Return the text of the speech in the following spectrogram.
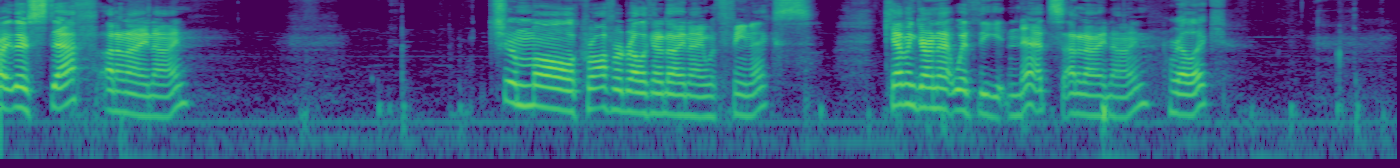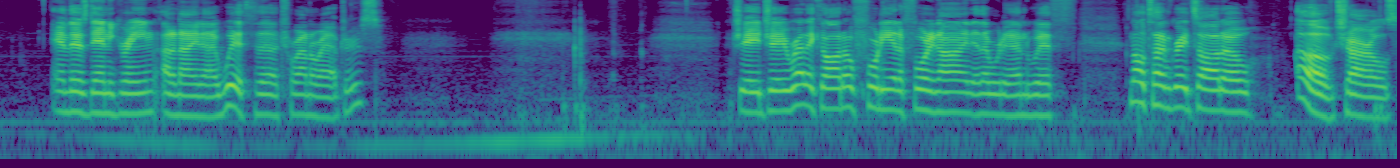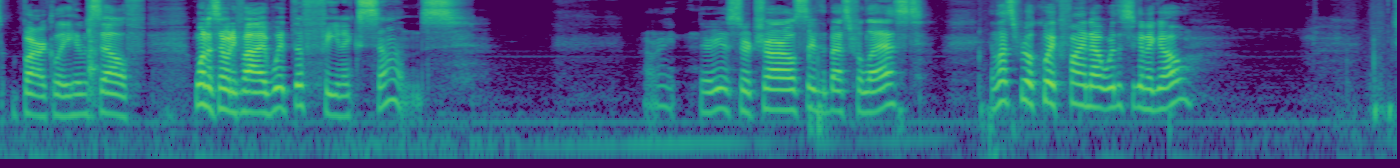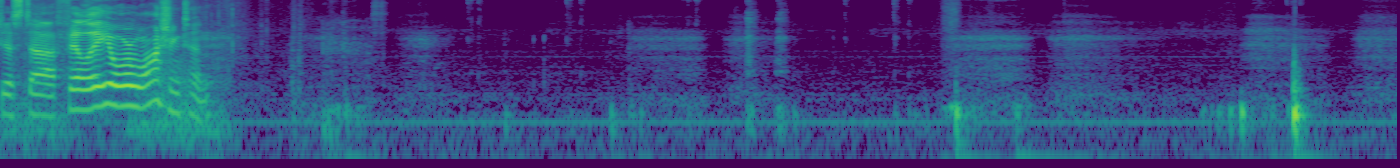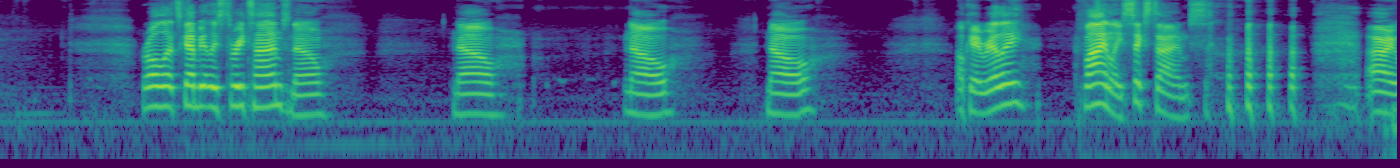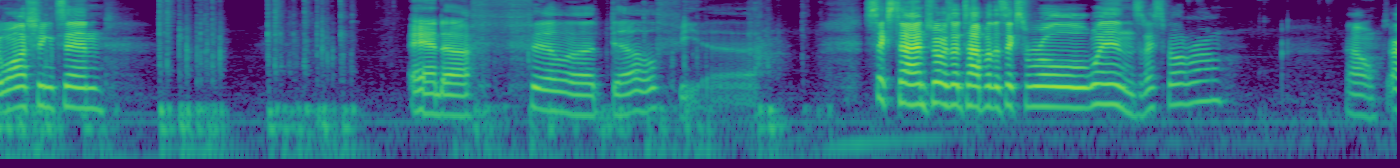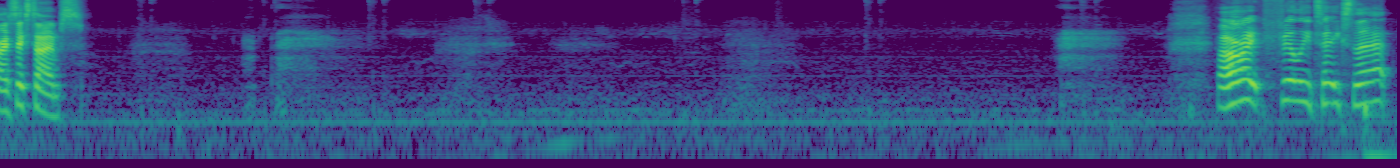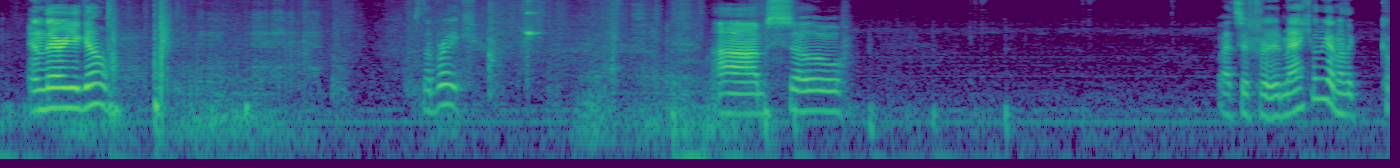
Right, there's Steph out of 99. Jamal Crawford relic out of 99 with Phoenix. Kevin Garnett with the Nets out of 99 relic. And there's Danny Green out of 99 with the Toronto Raptors. JJ Redick auto, 48 of 49. And then we're going to end with an all time greats auto of Charles Barkley himself. 1 to 75 with the Phoenix Suns. All right, there he is, Sir Charles. Save the best for last. And let's real quick find out where this is going to go. Just uh, Philly or Washington. Roll it. It's got to be at least three times. No. No. No. No. Okay, really? Finally, six times. All right, Washington and uh, Philadelphia. Six times. Whoever's on top of the six roll wins. Did I spell it wrong? Oh, all right, six times. All right, Philly takes that, and there you go. It's the break. Um, so that's it for Immaculate. We got another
